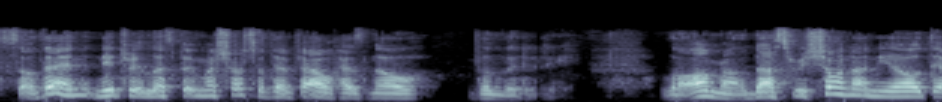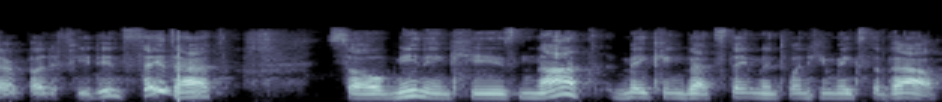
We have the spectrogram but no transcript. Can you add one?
So then, nitre lesbe mashasha, that vow has no validity. Lo amral das rishona, you know there, but if he didn't say that, so meaning he's not making that statement when he makes the vow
